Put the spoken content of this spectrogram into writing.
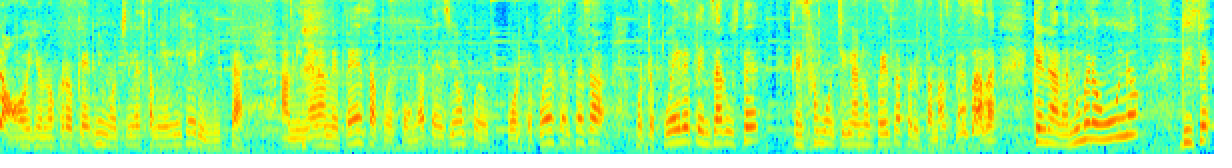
no, yo no creo que mi mochila está bien ligerita, a mí nada me pesa, pues ponga atención, pues, porque puede ser pesada, porque puede pensar usted que esa mochila no pesa, pero está más pesada que nada. Número uno, dice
